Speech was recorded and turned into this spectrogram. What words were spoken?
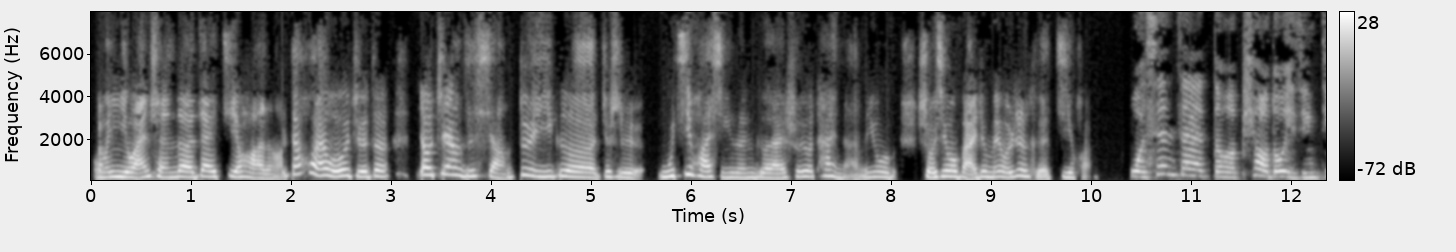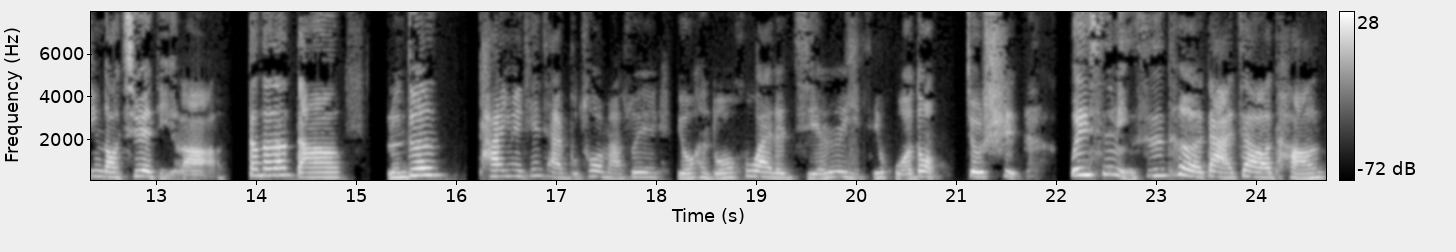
我们已完成的在计划的嘛。但后来我又觉得要这样子想，对一个就是无计划型人格来说又太难了，因为我首先我本来就没有任何计划。我现在的票都已经订到七月底了。当当当当，伦敦，它因为天气还不错嘛，所以有很多户外的节日以及活动。就是威斯敏斯特大教堂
